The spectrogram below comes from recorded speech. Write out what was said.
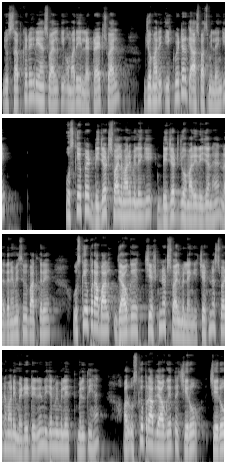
जो सब कैटेगरी हैं सॉइल की हमारी लेटराइट सॉइल जो हमारी इक्वेटर के आसपास मिलेंगी उसके ऊपर डिजर्ट सॉइल हमारी मिलेंगी। डिजर्ट जो हमारी रीजन है नदर हेमी से भी बात करें, उसके ऊपर आप जाओगे चेस्टनट सॉइल मिलेंगी। चेस्टनट सॉइल हमारी मेडिटेरियन रीजन में मिले, मिलती हैं। और उसके ऊपर आप जाओगे तो चेरो चेरो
